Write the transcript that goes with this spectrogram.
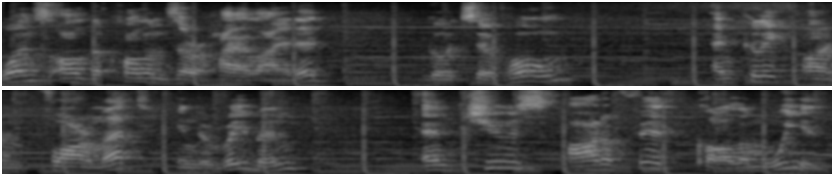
Once all the columns are highlighted, go to Home and click on Format in the ribbon and choose Auto Fit Column Width.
